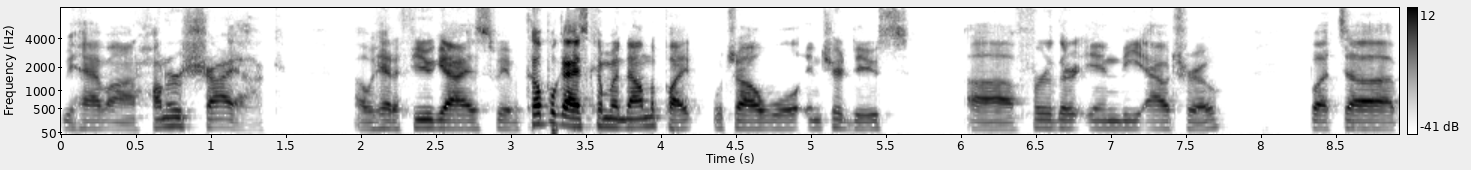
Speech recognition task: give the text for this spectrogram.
we have on Hunter Shryock. Uh, we had a few guys. We have a couple guys coming down the pipe, which I will introduce uh, further in the outro. But uh,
